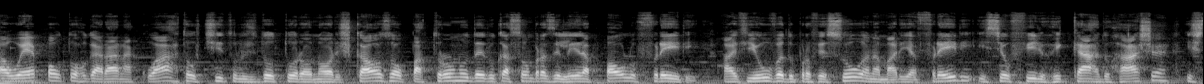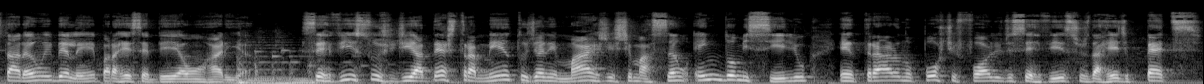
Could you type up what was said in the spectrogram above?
A UEPA otorgará na quarta o título de doutor honoris causa ao patrono da educação brasileira Paulo Freire. A viúva do professor Ana Maria Freire e seu filho Ricardo Racher estarão em Belém para receber a honraria. Serviços de adestramento de animais de estimação em domicílio entraram no portfólio de serviços da rede Pets,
